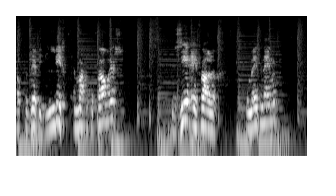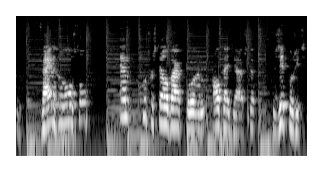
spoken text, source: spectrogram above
dat de Debbie licht en makkelijk opvouwbaar is, zeer eenvoudig om mee te nemen, een veilige rolstoel en goed verstelbaar voor een altijd juiste zitpositie.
